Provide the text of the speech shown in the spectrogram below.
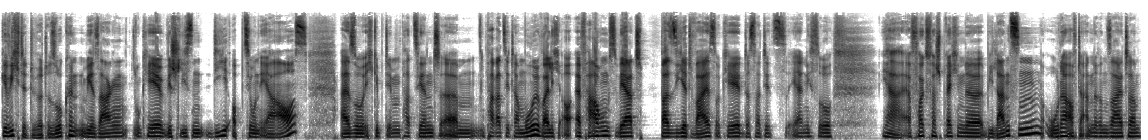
gewichtet wird. So könnten wir sagen, okay, wir schließen die Option eher aus. Also ich gebe dem Patient ähm, Paracetamol, weil ich erfahrungswert basiert weiß, okay, das hat jetzt eher nicht so ja, erfolgsversprechende Bilanzen oder auf der anderen Seite,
